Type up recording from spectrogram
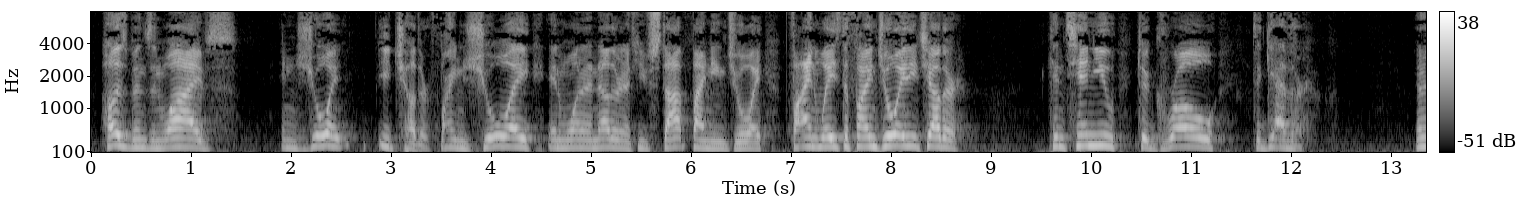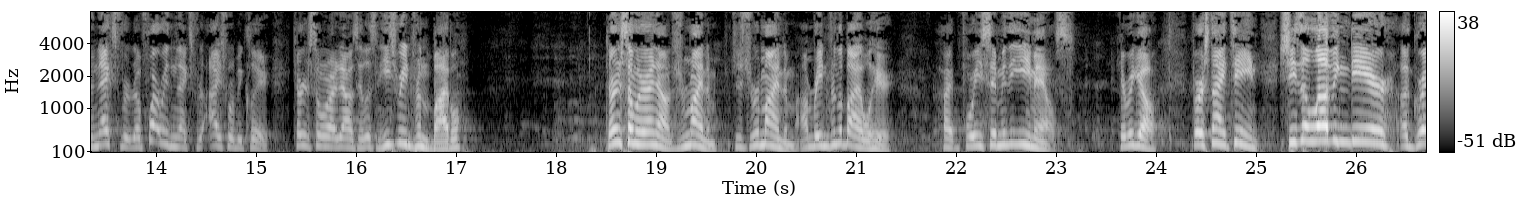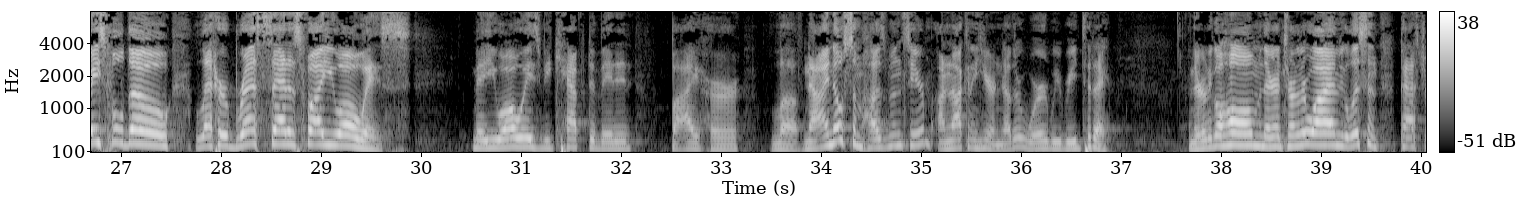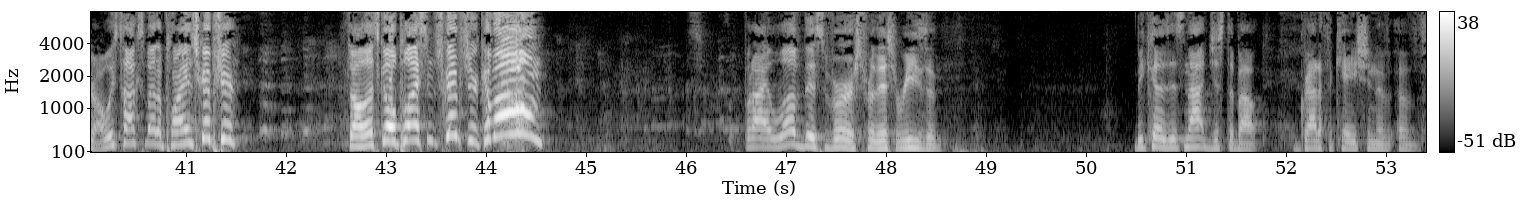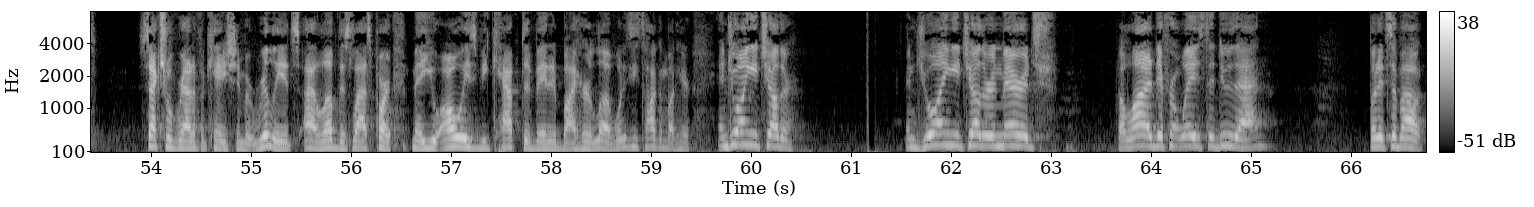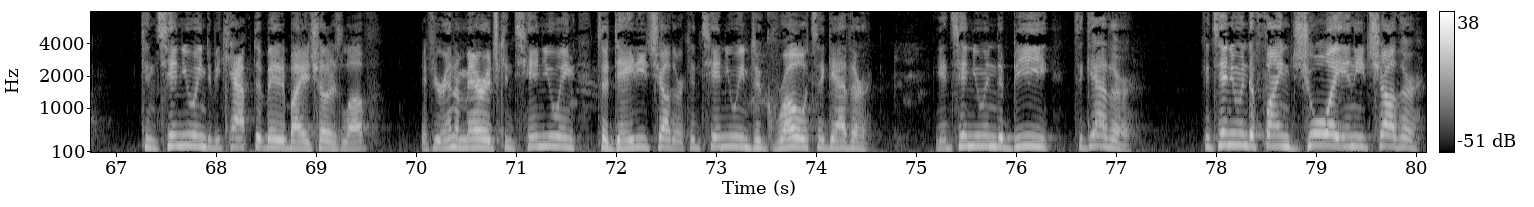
Husbands and wives, enjoy each other. Find joy in one another. And if you've stopped finding joy, find ways to find joy in each other. Continue to grow together. And the next verse, before I read the next verse, I just want to be clear. Turn to someone right now and say, listen, he's reading from the Bible. Turn to someone right now. Just remind him. Just remind him. I'm reading from the Bible here. All right, before you send me the emails. Here we go. Verse 19. She's a loving deer, a graceful doe. Let her breast satisfy you always. May you always be captivated by her love. Now, I know some husbands here. I'm not going to hear another word we read today. And they're going to go home and they're going to turn to their wife and go, listen, Pastor always talks about applying Scripture. So let's go apply some Scripture. Come on! But I love this verse for this reason. Because it's not just about gratification of, of sexual gratification, but really it's, I love this last part. May you always be captivated by her love. What is he talking about here? Enjoying each other enjoying each other in marriage. A lot of different ways to do that. But it's about continuing to be captivated by each other's love. If you're in a marriage, continuing to date each other, continuing to grow together, continuing to be together, continuing to find joy in each other.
